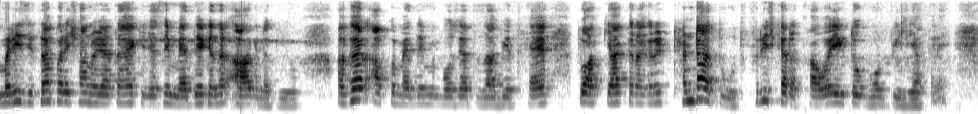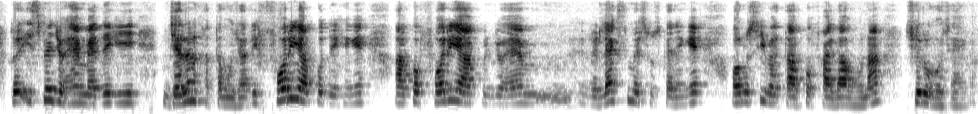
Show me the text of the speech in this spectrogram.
मरीज़ इतना परेशान हो जाता है कि जैसे मैदे के अंदर आग लगी हो। अगर आपको मैदे में बहुत ज़्यादा तजाबियत है तो आप क्या करा करें? ठंडा दूध फ्रिज का रखा हुआ एक दो घूंट पी लिया करें। तो इसमें जो है मैदे की जलन ख़त्म हो जाती फौरी आपको देखेंगे, आपको फौरी आप जो है, रिलैक्स महसूस करेंगे और उसी वक्त आपको फ़ायदा होना शुरू हो जाएगा।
